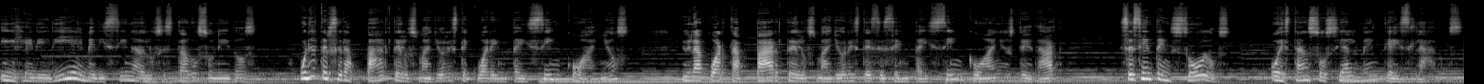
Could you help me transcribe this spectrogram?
Ingeniería y Medicina de los Estados Unidos, una tercera parte de los mayores de 45 años y una cuarta parte de los mayores de 65 años de edad se sienten solos o están socialmente aislados.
